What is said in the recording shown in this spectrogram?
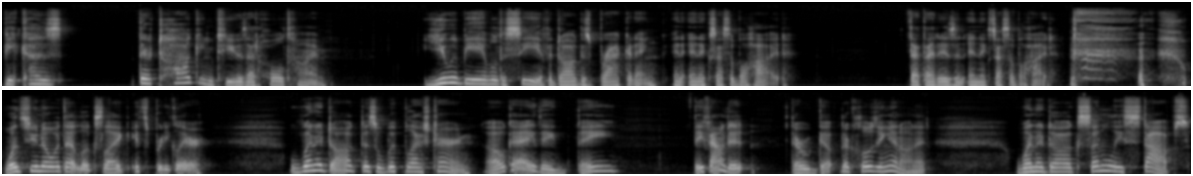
because they're talking to you that whole time. You would be able to see if a dog is bracketing an inaccessible hide, that that is an inaccessible hide. Once you know what that looks like, it's pretty clear. When a dog does a whiplash turn, okay, they they they found it. They're they're closing in on it. When a dog suddenly stops,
